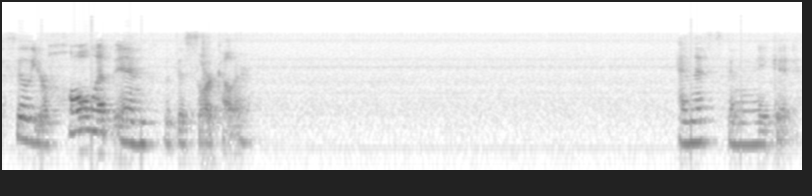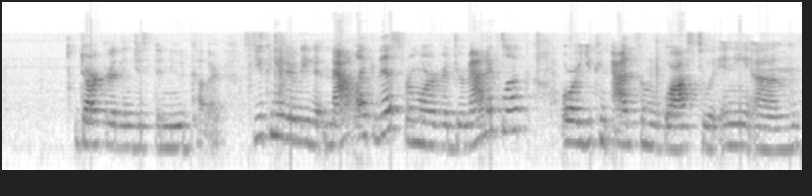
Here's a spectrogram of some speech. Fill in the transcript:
to fill your whole lip in with this Soar color. And this is going to make it darker than just the nude color. So you can either leave it matte like this for more of a dramatic look, or you can add some gloss to it, any, um,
